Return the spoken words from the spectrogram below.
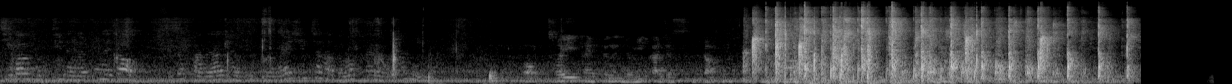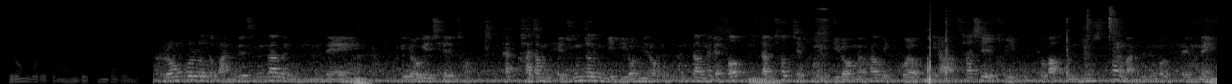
직원 복지 등을 통해서 지속 가능한 경제성을 실천하도록 하려고 합니다. 어, 저희 발표는 여기까지였습니다. 네, 그런 거로도 만들 생각은 있어요. 그런 걸로도 만들 생각은 여기 제일 저, 그러니까 가장 대중적인 게 미럼이라고 판단을 해서 일단 첫 제품을 미럼을 하고 있고요. 사실 저희 목표가 곤충 식품을 만드는 거기 때문에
